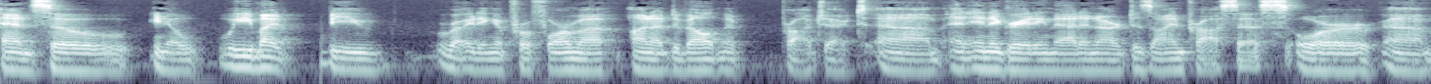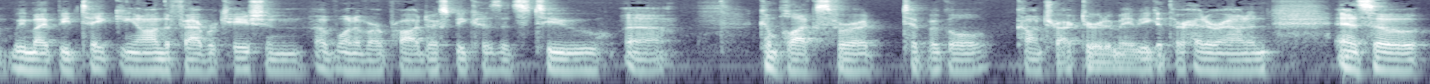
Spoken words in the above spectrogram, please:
and so you know we might be writing a pro forma on a development project um, and integrating that in our design process, or um, we might be taking on the fabrication of one of our projects because it's too uh, complex for a typical contractor to maybe get their head around, and and so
